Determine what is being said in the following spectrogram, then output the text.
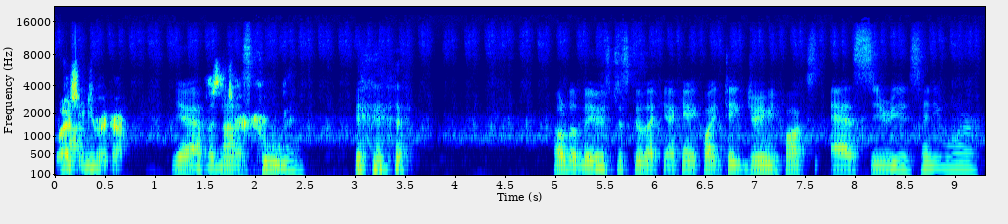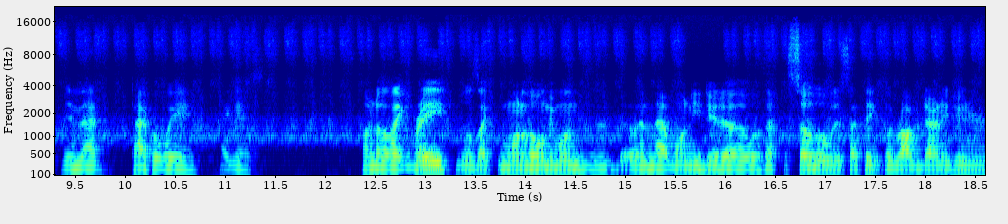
Where's the trigger? Yeah, but not as cool. I don't know. Maybe it's just because I, I can't quite take Jamie Foxx as serious anymore in that type of way. I guess. I don't know. Like Ray was like one of the only ones, that, and that one he did. Uh, what was that the soloist? I think with Robert Downey Jr.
